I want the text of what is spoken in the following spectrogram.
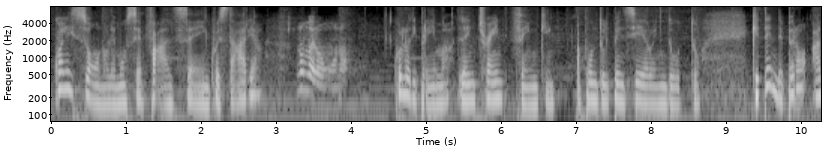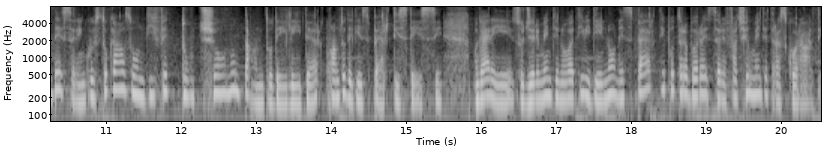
quali sono le mosse false in quest'area? Numero uno, quello di prima, l'entrained thinking, appunto il pensiero indotto che tende però ad essere in questo caso un difettuccio non tanto dei leader quanto degli esperti stessi. Magari suggerimenti innovativi dei non esperti potrebbero essere facilmente trascurati.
